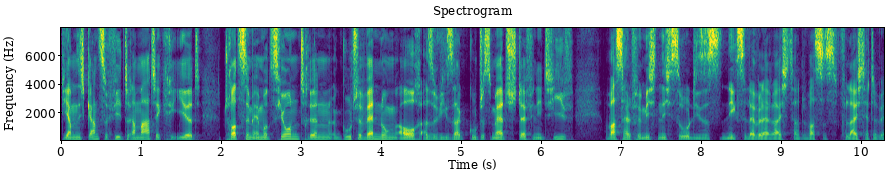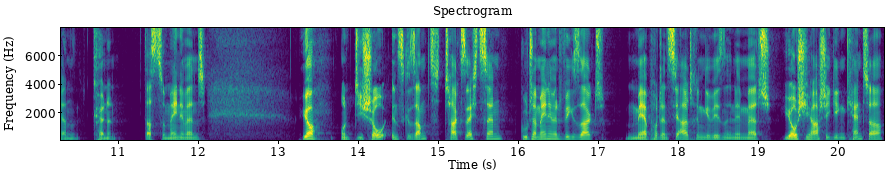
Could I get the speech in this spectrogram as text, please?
Die haben nicht ganz so viel Dramatik kreiert, trotzdem Emotionen drin, gute Wendungen auch. Also, wie gesagt, gutes Match, definitiv. Was halt für mich nicht so dieses nächste Level erreicht hat, was es vielleicht hätte werden können. Das zum Main Event. Ja, und die Show insgesamt, Tag 16. Guter Main Event, wie gesagt mehr Potenzial drin gewesen in dem Match. Yoshihashi gegen Kenta,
